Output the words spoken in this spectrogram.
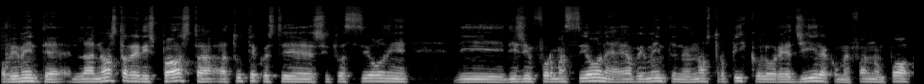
ovviamente la nostra risposta a tutte queste situazioni di disinformazione è ovviamente nel nostro piccolo reagire come fanno un po'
